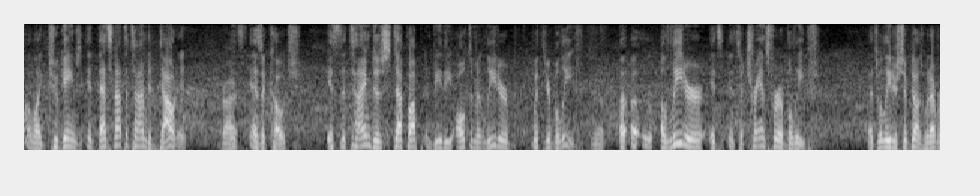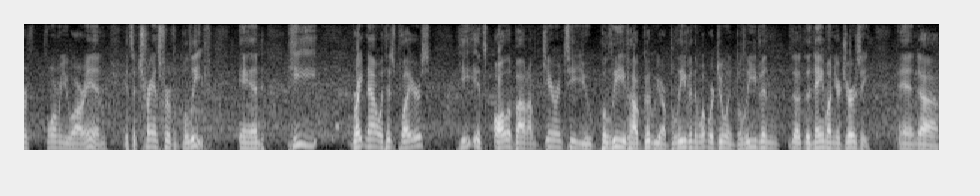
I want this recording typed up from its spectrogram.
like two games, it, that's not the time to doubt it. Right. It's, as a coach, it's the time to step up and be the ultimate leader with your belief. Yep. A, a, a leader, it's it's a transfer of belief. That's what leadership does. Whatever form you are in, it's a transfer of belief. And he, right now with his players, he it's all about. I'm guarantee you, believe how good we are. Believe in what we're doing. Believe in the, the name on your jersey. And uh,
